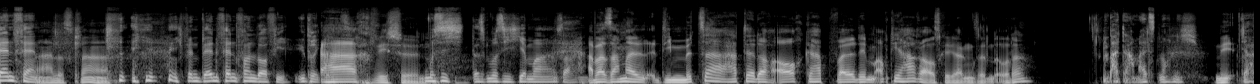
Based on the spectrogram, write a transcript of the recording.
Ben-Fan. Alles klar. ich bin Ben-Fan von Loffi, übrigens. Ach, wie schön. Muss ich, das muss ich hier mal sagen. Aber sag mal, die Mütze hat er doch auch gehabt, weil dem auch die Haare ausgegangen sind, oder? War damals noch nicht. Nee, der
